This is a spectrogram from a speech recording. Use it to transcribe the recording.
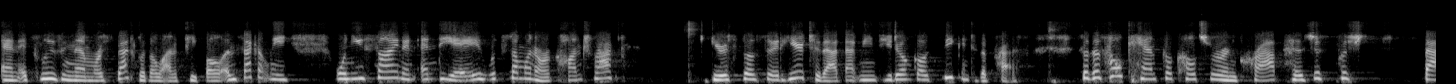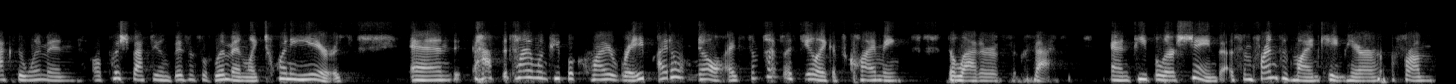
and it's losing them respect with a lot of people. And secondly, when you sign an NDA with someone or a contract, you're supposed to adhere to that. That means you don't go speaking to the press. So this whole cancel culture and crap has just pushed back the women or pushed back doing business with women like 20 years. And half the time when people cry rape, I don't know. I sometimes I feel like it's climbing the ladder of success and people are shamed. Some friends of mine came here from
